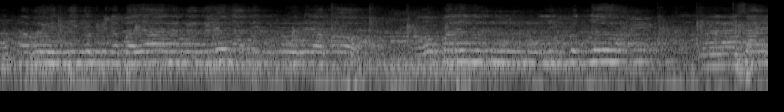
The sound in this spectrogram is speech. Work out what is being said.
At ako hindi ko pinabayaan hanggang ngayon, natin pinuli ako. Ako pa rin yung lingkod nyo, na isang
